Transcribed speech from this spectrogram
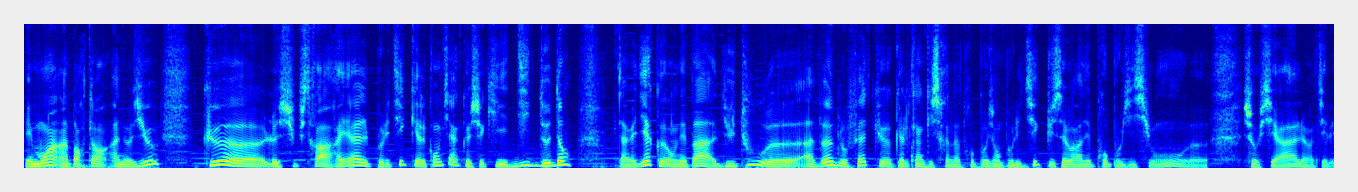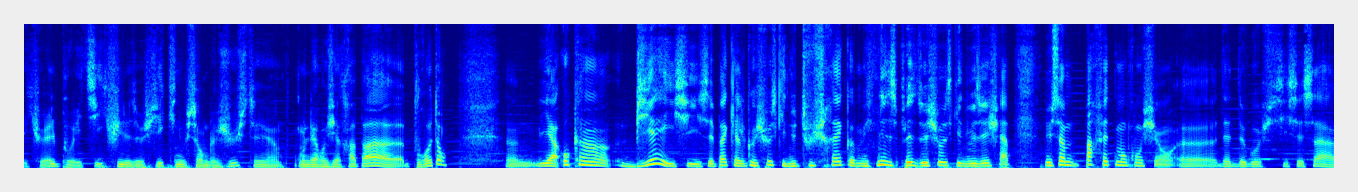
est moins important à nos yeux que euh, le substrat réel politique qu'elle contient, que ce qui est dit dedans. Ça veut dire qu'on n'est pas du tout euh, aveugle au fait que quelqu'un qui serait notre opposant politique puisse avoir des propositions euh, sociales, intellectuelles, poétiques, philosophiques qui nous semblent justes et on ne les rejettera pas pour autant. Il n'y a aucun biais ici, c'est pas quelque chose qui nous toucherait comme une espèce de chose qui nous échappe. Nous sommes parfaitement conscients d'être de gauche, si c'est ça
